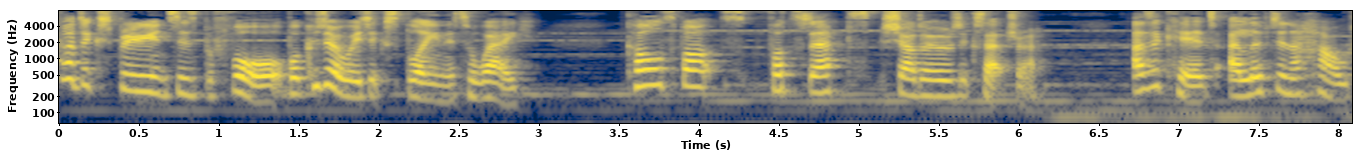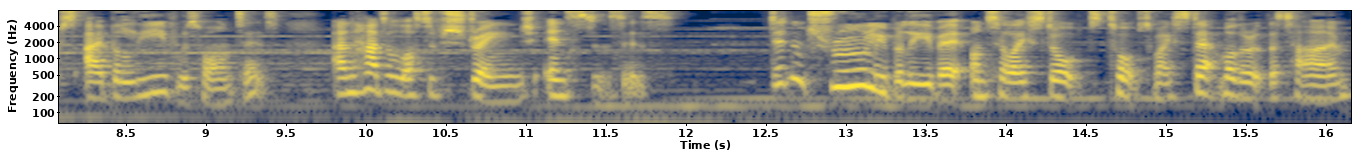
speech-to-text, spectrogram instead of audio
had experiences before, but could always explain it away. Cold spots, footsteps, shadows, etc. As a kid, I lived in a house I believe was haunted and had a lot of strange instances. Didn't truly believe it until I talked to my stepmother at the time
